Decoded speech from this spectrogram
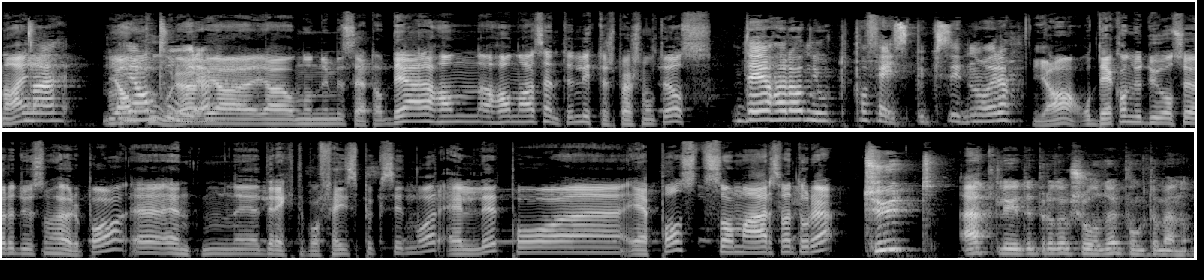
Nei. Nei. Jan, Jan Tore. Tore. Jeg, jeg har anonymisert han. Det er, han. Han har sendt inn lytterspørsmål til oss. Det har han gjort på Facebook-siden vår, ja. Ja, og det kan jo du også gjøre, du som hører på. eh, Enten eh, direkte på Facebook-siden vår eller på eh, e-post, som er Svein Tore. Tut at lyderproduksjoner.no.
